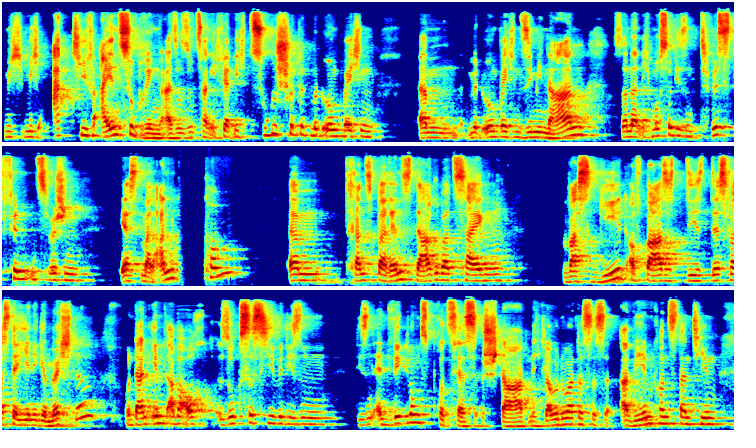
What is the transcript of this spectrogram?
mich, mich aktiv einzubringen. Also sozusagen, ich werde nicht zugeschüttet mit irgendwelchen, ähm, mit irgendwelchen Seminaren, sondern ich muss so diesen Twist finden zwischen erstmal ankommen, ähm, Transparenz darüber zeigen, was geht auf Basis des, was derjenige möchte und dann eben aber auch sukzessive diesen, diesen Entwicklungsprozess starten. Ich glaube, du hattest es erwähnt, Konstantin.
